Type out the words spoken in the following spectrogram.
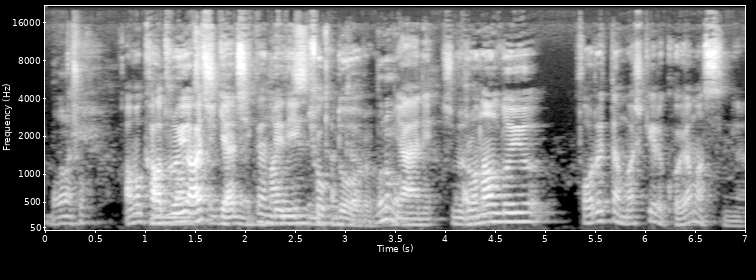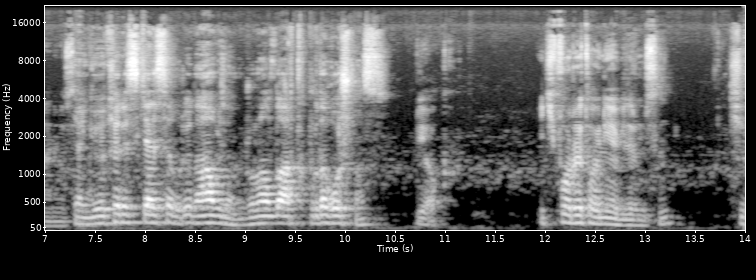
Bana çok ama kadroyu aç gerçekten dediğin çok kanka? doğru. Bunu mu? Yani şimdi Tabii. Ronaldo'yu forvetten başka yere koyamazsın yani mesela. yani Gökeres gelse buraya ne yapacaksın? Ronaldo artık burada koşmaz. Yok. İki forvet oynayabilir misin? Ki,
